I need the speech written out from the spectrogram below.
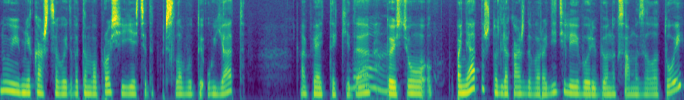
Ну и мне кажется, в, в этом вопросе есть этот пресловутый уят, опять-таки, да. да? То есть у, Понятно, что для каждого родителя его ребенок самый золотой,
